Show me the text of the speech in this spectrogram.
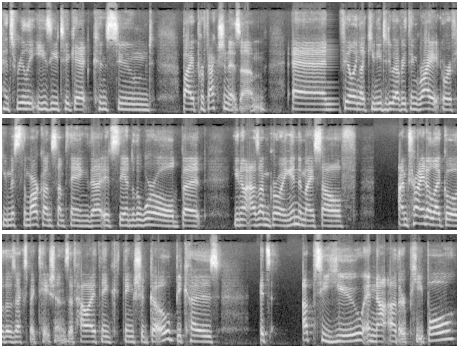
it's really easy to get consumed by perfectionism and feeling like you need to do everything right. Or if you miss the mark on something, that it's the end of the world. But, you know, as I'm growing into myself, I'm trying to let go of those expectations of how I think things should go because it's up to you and not other people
